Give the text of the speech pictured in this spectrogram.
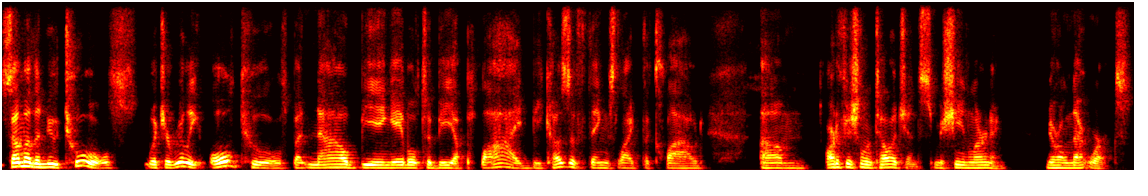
Some of the new tools, which are really old tools, but now being able to be applied because of things like the cloud, um, artificial intelligence, machine learning, neural networks.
